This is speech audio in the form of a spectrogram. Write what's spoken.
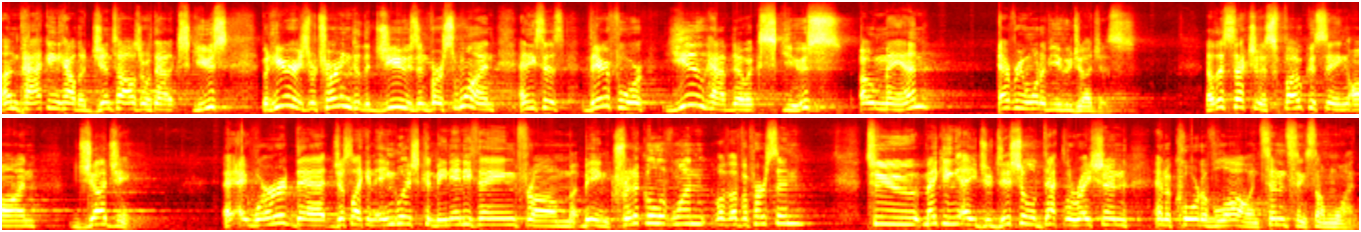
unpacking how the Gentiles are without excuse. But here he's returning to the Jews in verse 1, and he says, Therefore, you have no excuse, O man, every one of you who judges. Now, this section is focusing on judging. A, word that, just like in English, can mean anything from being critical of one of a person to making a judicial declaration in a court of law and sentencing someone.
